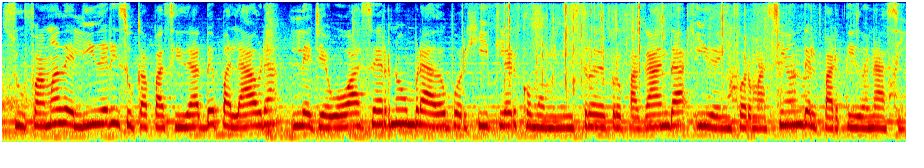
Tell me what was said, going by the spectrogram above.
Su fama de líder y su capacidad de palabra le llevó a ser nombrado por Hitler como ministro de propaganda y de información del partido nazi,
